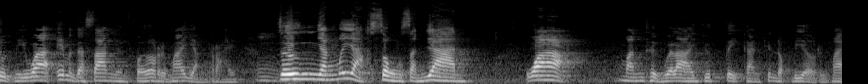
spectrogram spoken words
จุดนี้ว่าเอ๊ะมันจะสร้างเงินเฟ้อหรือไม่อย่างไรอืมจึงยังไม่อยากส่งสัญญาณว่ามันถึงเวลายุติการขึ้นดอกเบี้ยหรือไม่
